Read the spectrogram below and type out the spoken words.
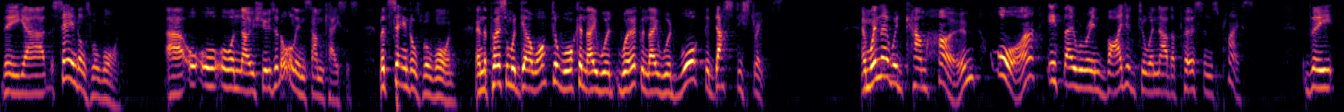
the, uh, the sandals were worn, uh, or, or, or no shoes at all in some cases. But sandals were worn. And the person would go off to walk and they would work and they would walk the dusty streets. And when they would come home, or if they were invited to another person's place, the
